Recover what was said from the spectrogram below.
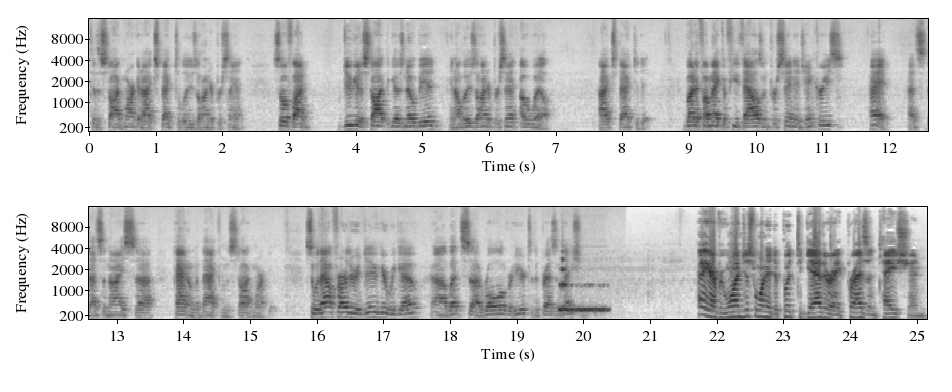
to the stock market, I expect to lose 100%. So if I do get a stock that goes no bid and I lose 100%, oh well. I expected it. But if I make a few thousand percentage increase, hey, that's, that's a nice uh, pat on the back from the stock market. So without further ado, here we go. Uh, let's uh, roll over here to the presentation. Hey everyone, just wanted to put together a presentation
